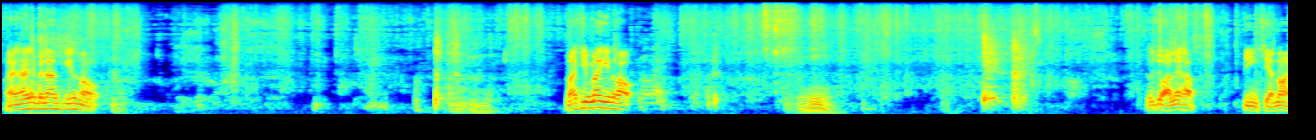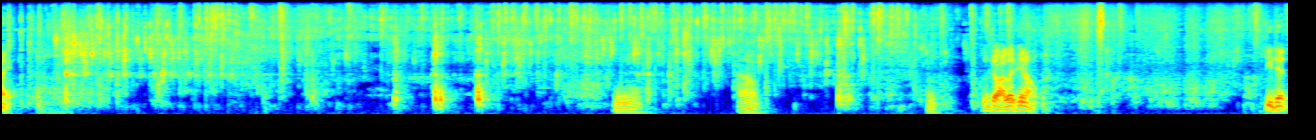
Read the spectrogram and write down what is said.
ไปทางนี้ไปนั่งกินเขา มากินมากินเขาวอืมสุดยอดเลยครับ ปิ่งเขียนหน่อยอืมเอาสุดยอดเลยพี่น้องกีเด็ด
